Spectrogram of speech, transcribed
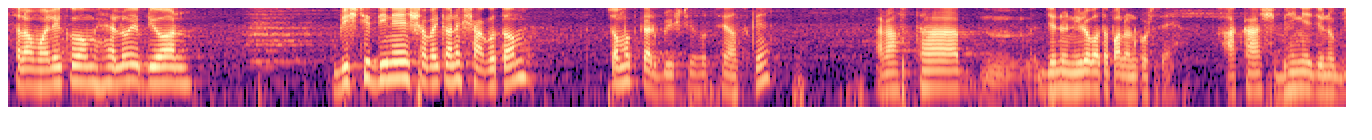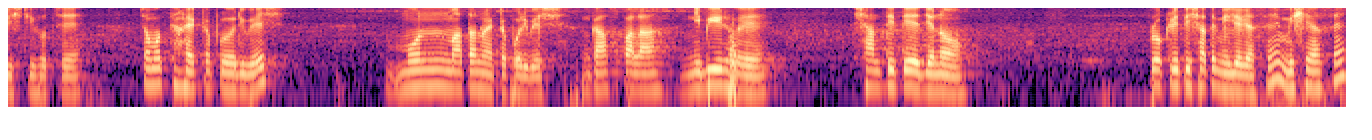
আসসালামু আলাইকুম। হ্যালো এভরিওয়ান বৃষ্টির দিনে সবাইকে অনেক স্বাগতম। চমৎকার বৃষ্টি হচ্ছে আজকে। রাস্তা যেন নীরবতা পালন করছে। আকাশ ভেঙে যেন বৃষ্টি হচ্ছে। চমৎকার একটা পরিবেশ। মন মাতানো একটা পরিবেশ। গাছপালা নিবিড় হয়ে শান্তিতে যেন প্রকৃতির সাথে মিলে গেছে, মিশে আছে।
